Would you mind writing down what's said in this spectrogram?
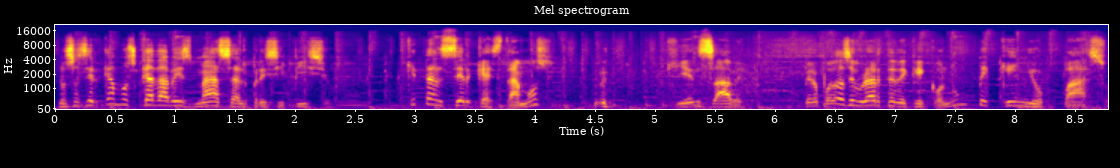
nos acercamos cada vez más al precipicio. ¿Qué tan cerca estamos? quién sabe. Pero puedo asegurarte de que con un pequeño paso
